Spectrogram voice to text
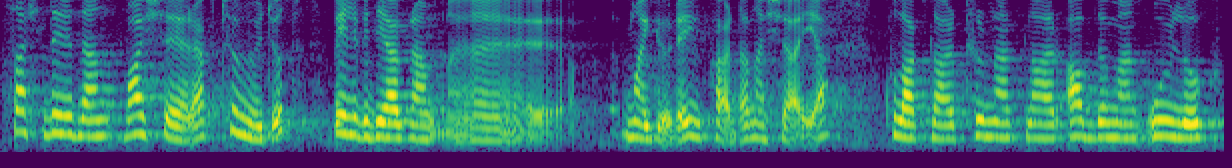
Saçlı deriden başlayarak tüm vücut belli bir diyagrama göre yukarıdan aşağıya kulaklar, tırnaklar, abdomen, uyluk,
